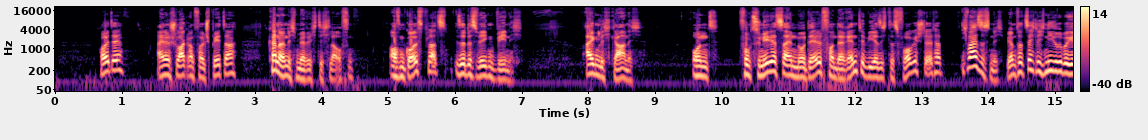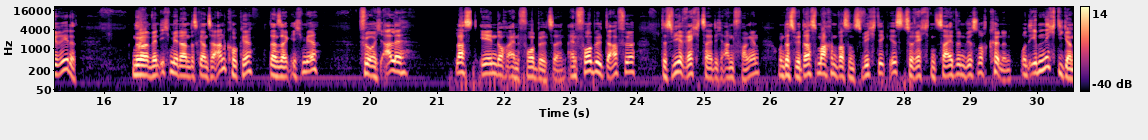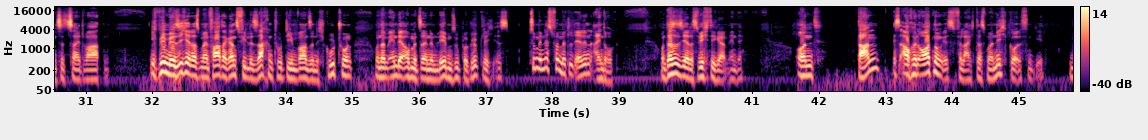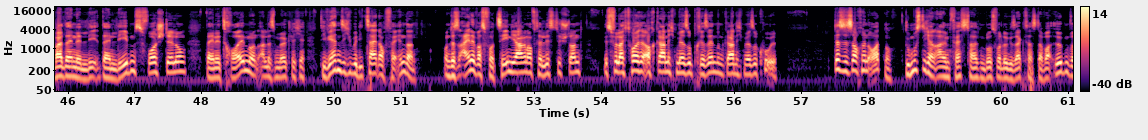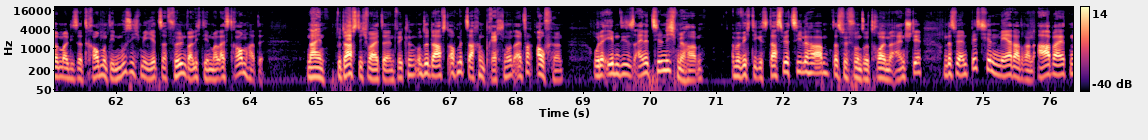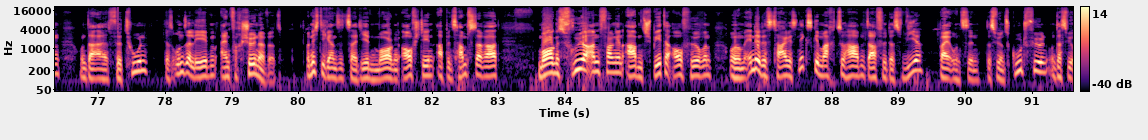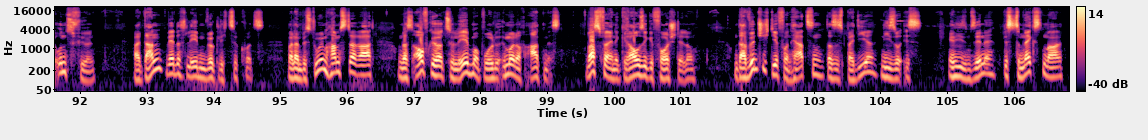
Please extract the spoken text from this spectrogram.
Heute, einen Schlaganfall später, kann er nicht mehr richtig laufen. Auf dem Golfplatz ist er deswegen wenig. Eigentlich gar nicht. Und funktioniert jetzt sein Modell von der Rente, wie er sich das vorgestellt hat? Ich weiß es nicht. Wir haben tatsächlich nie darüber geredet. Nur wenn ich mir dann das Ganze angucke, dann sage ich mir, für euch alle, lasst ihn doch ein Vorbild sein. Ein Vorbild dafür, dass wir rechtzeitig anfangen und dass wir das machen, was uns wichtig ist, zur rechten Zeit, wenn wir es noch können. Und eben nicht die ganze Zeit warten. Ich bin mir sicher, dass mein Vater ganz viele Sachen tut, die ihm wahnsinnig gut tun und am Ende auch mit seinem Leben super glücklich ist. Zumindest vermittelt er den Eindruck. Und das ist ja das Wichtige am Ende. Und dann ist auch in Ordnung ist vielleicht, dass man nicht golfen geht weil deine, deine Lebensvorstellung, deine Träume und alles Mögliche, die werden sich über die Zeit auch verändern. Und das eine, was vor zehn Jahren auf der Liste stand, ist vielleicht heute auch gar nicht mehr so präsent und gar nicht mehr so cool. das ist auch in Ordnung. Du musst nicht an allem festhalten, bloß weil du gesagt hast, da war irgendwann mal dieser Traum und den muss ich mir jetzt erfüllen, weil ich den mal als Traum hatte. Nein, du darfst dich weiterentwickeln und du darfst auch mit Sachen brechen und einfach aufhören. Oder eben dieses eine Ziel nicht mehr haben. Aber wichtig ist, dass wir Ziele haben, dass wir für unsere Träume einstehen und dass wir ein bisschen mehr daran arbeiten und dafür tun, dass unser Leben einfach schöner wird. Und nicht die ganze Zeit jeden Morgen aufstehen, ab ins Hamsterrad, morgens früher anfangen, abends später aufhören und am Ende des Tages nichts gemacht zu haben dafür, dass wir bei uns sind, dass wir uns gut fühlen und dass wir uns fühlen. Weil dann wäre das Leben wirklich zu kurz. Weil dann bist du im Hamsterrad und hast aufgehört zu leben, obwohl du immer noch atmest. Was für eine grausige Vorstellung. Und da wünsche ich dir von Herzen, dass es bei dir nie so ist. In diesem Sinne, bis zum nächsten Mal.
